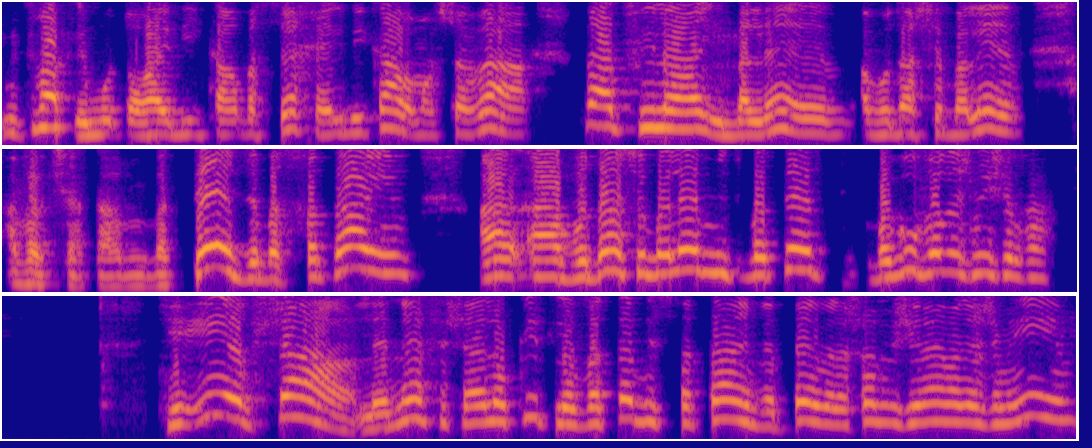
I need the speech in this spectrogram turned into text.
מצוות לימוד תורה היא בעיקר בשכל, בעיקר במחשבה, והתפילה היא בלב, עבודה שבלב, אבל כשאתה מבטא את זה בשפתיים, העבודה שבלב מתבטאת בגוף הרשמי שלך. כי אי אפשר לנפש האלוקית לבטא בשפתיים ופה ולשון ושיניים הגשמיים,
